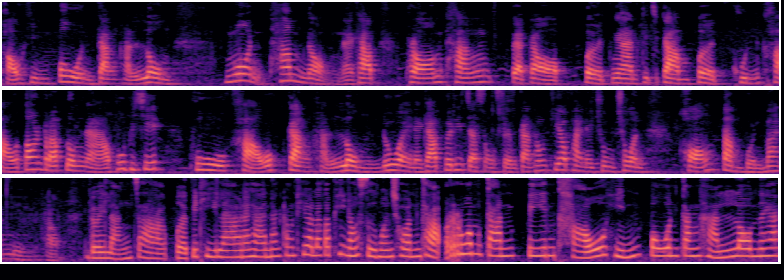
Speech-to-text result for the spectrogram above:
เขาหินปูน กังหันลม ง่นถ้ำหน่องนะครับ พร้อมทั้งประกอบเปิดงานกิจกรรม เปิดขุนเขาต้อนรับลมหนาวผู้พิชิตภูเขากังหันลมด้วยนะครับ เพื่อที่จะส่งเสริมการท่องเที่ยวภายในชุมชน ของตำบลบ้านมุงครับ โดยหลังจากเปิดพิธีแล้วนะคะ นักท่องเที่ยวและก็พี่น้องสื่อมวลชนค่ะ ร่วมกันปีนเขาหินปูนกังหันลมนะคะ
